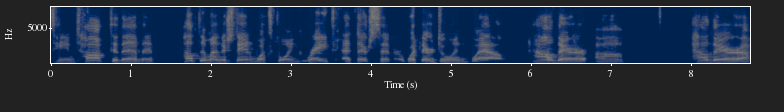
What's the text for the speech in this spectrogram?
team, talk to them, and help them understand what's going great at their center, what they're doing well, how their um, how their um,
